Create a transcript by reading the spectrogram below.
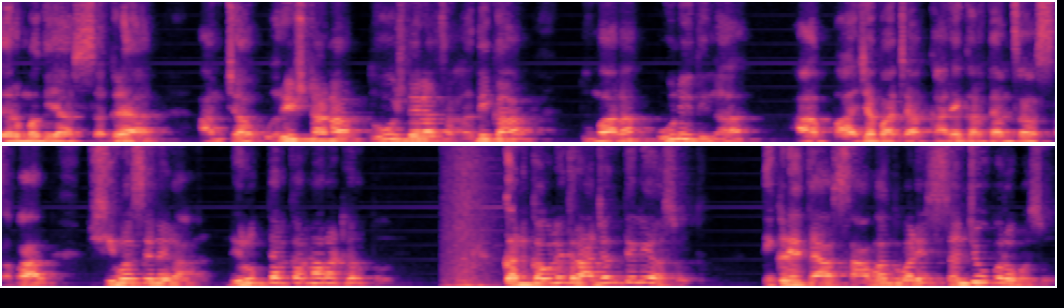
तर मग या सगळ्यात आमच्या वरिष्ठांना दोष देण्याचा अधिकार तुम्हाला कोणी दिला? हा भाजपाच्या कार्यकर्त्यांचा सवाल शिवसेनेला निरुत्तर करणारा ठरतोय. कणकवलीत राजन तेली असोत. तिकडे त्या सावंतवाडीत संजीव परब असोत.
